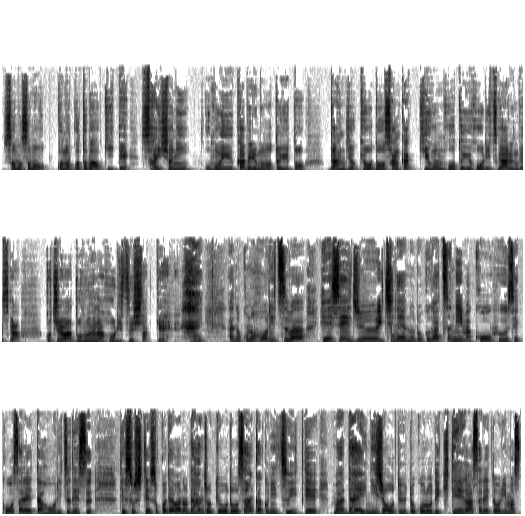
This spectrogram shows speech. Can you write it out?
そもそもこの言葉を聞いて最初に思い浮かべるものというと男女共同参画基本法という法律があるんですがこちらはどのような法律でしたっけ？はい。あのこの法律は平成11年の6月にまあ公布施行された法律です。でそしてそこではあの男女共同参画について、まあ、第2条というところで規定がされております。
